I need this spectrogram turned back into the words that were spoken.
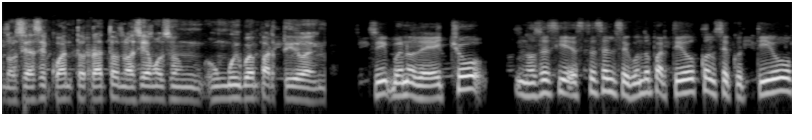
no sé hace cuánto rato no hacíamos un, un muy buen partido en... Sí, bueno, de hecho, no sé si este es el segundo partido consecutivo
